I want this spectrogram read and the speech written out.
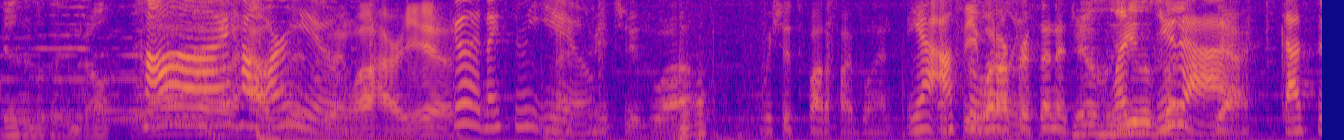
He doesn't look like him at all. Hi, how How's are you? Doing well. How are you? Good, nice to meet you. Nice to meet you as well. We should Spotify blend. Yeah, and See what our absolutely. percentage You know is. who Let's do like? that. Yeah. That's the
